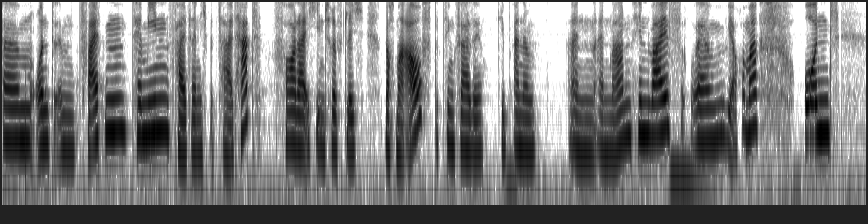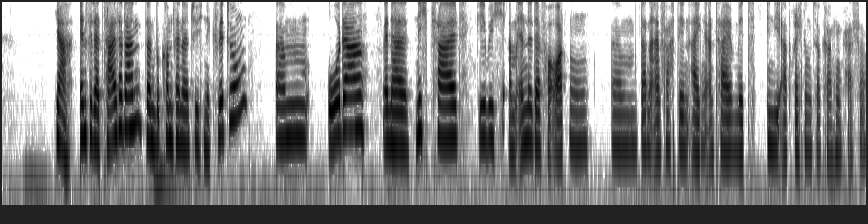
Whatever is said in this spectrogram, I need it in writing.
Ähm, und im zweiten Termin, falls er nicht bezahlt hat, fordere ich ihn schriftlich nochmal auf, beziehungsweise gebe eine, einen, einen Mahnhinweis, ähm, wie auch immer. Und ja, entweder zahlt er dann, dann bekommt er natürlich eine Quittung. Ähm, oder wenn er nicht zahlt, gebe ich am Ende der Verordnung ähm, dann einfach den Eigenanteil mit in die Abrechnung zur Krankenkasse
